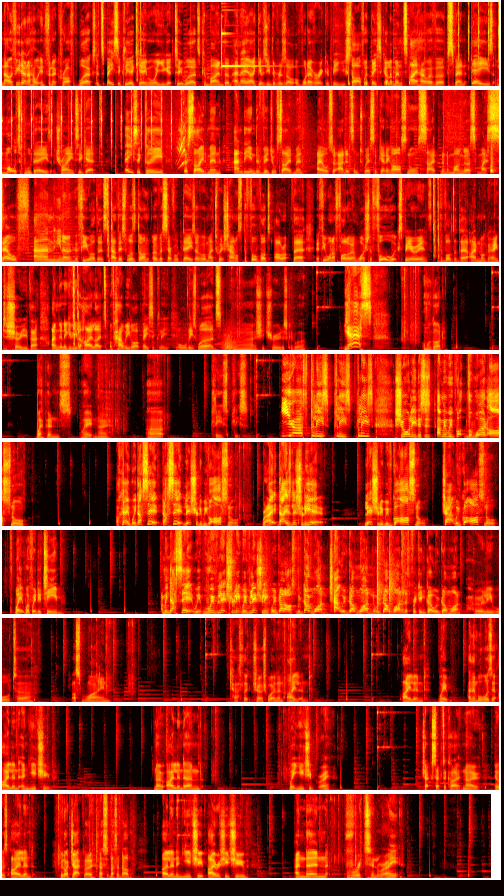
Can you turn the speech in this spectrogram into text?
Now, if you don't know how Infinite Craft works, it's basically a game where you get two words, combine them, and AI gives you the result of whatever it could be. You start off with basic elements. I, however, spent days, multiple days, trying to get basically the sidemen and the individual sidemen. I also added some twists of getting Arsenal, Sidemen Among Us, myself, and, you know, a few others. Now, this was done over several days over my Twitch channel, so the full VODs are up there. If you want to follow and watch the full experience, the VODs are there. I'm not going to show you that. I'm going to give you the highlights of how we got, basically, all these words. Uh, actually, true. This could work. Yes! Oh my god. Weapons. Wait, no. Uh, please, please. Yes, please, please, please. Surely this is. I mean, we've got the word Arsenal. Okay, wait, that's it. That's it. Literally, we got Arsenal. Right? That is literally it. Literally, we've got Arsenal. Chat, we've got Arsenal. Wait, what if we do team? I mean, that's it. We, we've literally, we've literally, we've done our, we've done one. Chat, we've done one. We've done one. Let's freaking go. We've done one. Holy water plus wine. Catholic Church. What in an island? Island. Wait, and then what was it? Island and YouTube. No, Island and wait, YouTube, right? Jacksepticeye. No, it was Island. We got Jack though. That's that's a dub. Island and YouTube, Irish YouTube, and then Britain, right?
